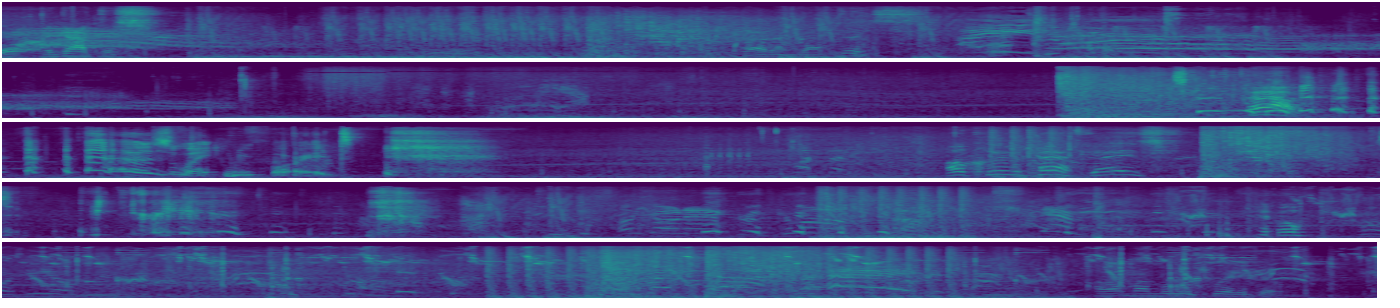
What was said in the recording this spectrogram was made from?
I got this. God, I got this. Ow! I was waiting for it. I'll clear the path, guys. I'm going after him. Come on. Oh, I don't remember which way to go.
